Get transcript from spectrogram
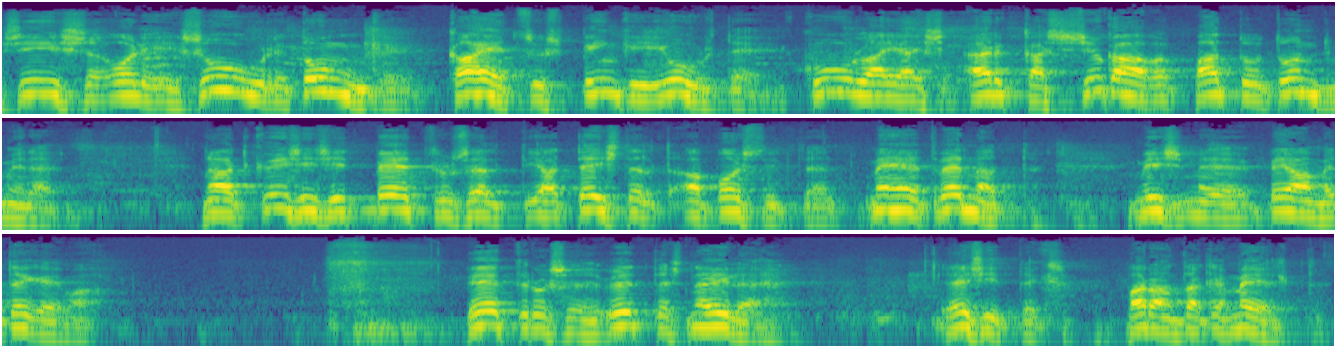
siis oli suur tung kahetsuspingi juurde, kuulajas ärkas sügav patu tundmine. Nad küsisid Peetruselt ja teistelt apostlitelt, mehed-vennad, mis me peame tegema? Peetrus ütles neile, esiteks, parandage meelt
